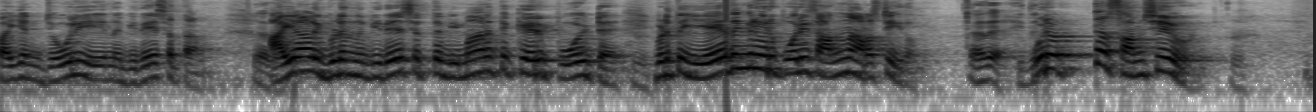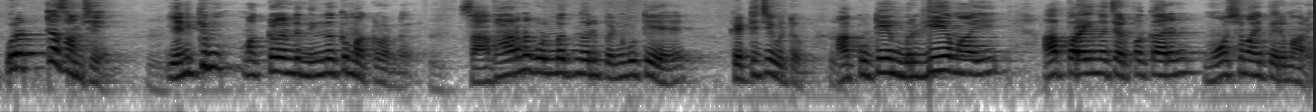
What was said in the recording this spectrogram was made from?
പയ്യൻ ജോലി ചെയ്യുന്ന വിദേശത്താണ്. അയാൾ ഇവിടുന്ന് വിദേശത്തെ വിമാനത്തിൽ കയറി പോയിട്ട് ഇവിടുത്തെ ഏതെങ്കിലും ഒരു പോലീസ് അന്ന് അറസ്റ്റ് ചെയ്തോ? അതെ ഒരൊറ്റ സംശയമേ ഉള്ളൂ. ഒരൊറ്റ സംശയം. എനിക്കും മക്കളുണ്ട് നിങ്ങൾക്കും മക്കളുണ്ട്. സാധാരണ കുടുംബത്തിൽ നിന്ന് ഒരു പെൺകുട്ടിയെ കെട്ടിച്ചു വിട്ടു. ആ കുട്ടിയെ മൃഗീയമായി ആ പറയുന്ന ചെറുപ്പക്കാരൻ മോശമായി പെരുമാറി.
